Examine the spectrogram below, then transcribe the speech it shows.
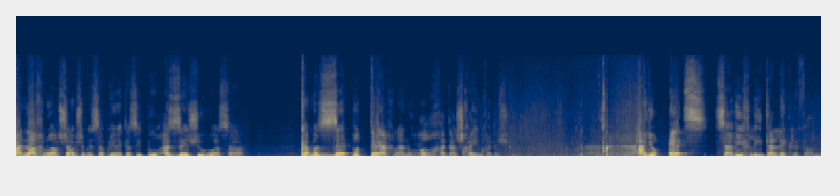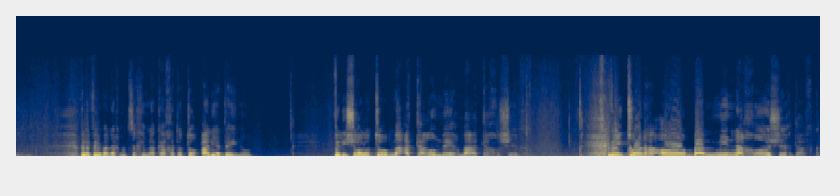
אנחנו עכשיו שמספרים את הסיפור הזה שהוא עשה, כמה זה פותח לנו אור חדש, חיים חדשים. היועץ צריך להידלק לפעמים, ולפעמים אנחנו צריכים לקחת אותו על ידינו ולשאול אותו, מה אתה אומר, מה אתה חושב? ויתרון האור בא מן החושך דווקא.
